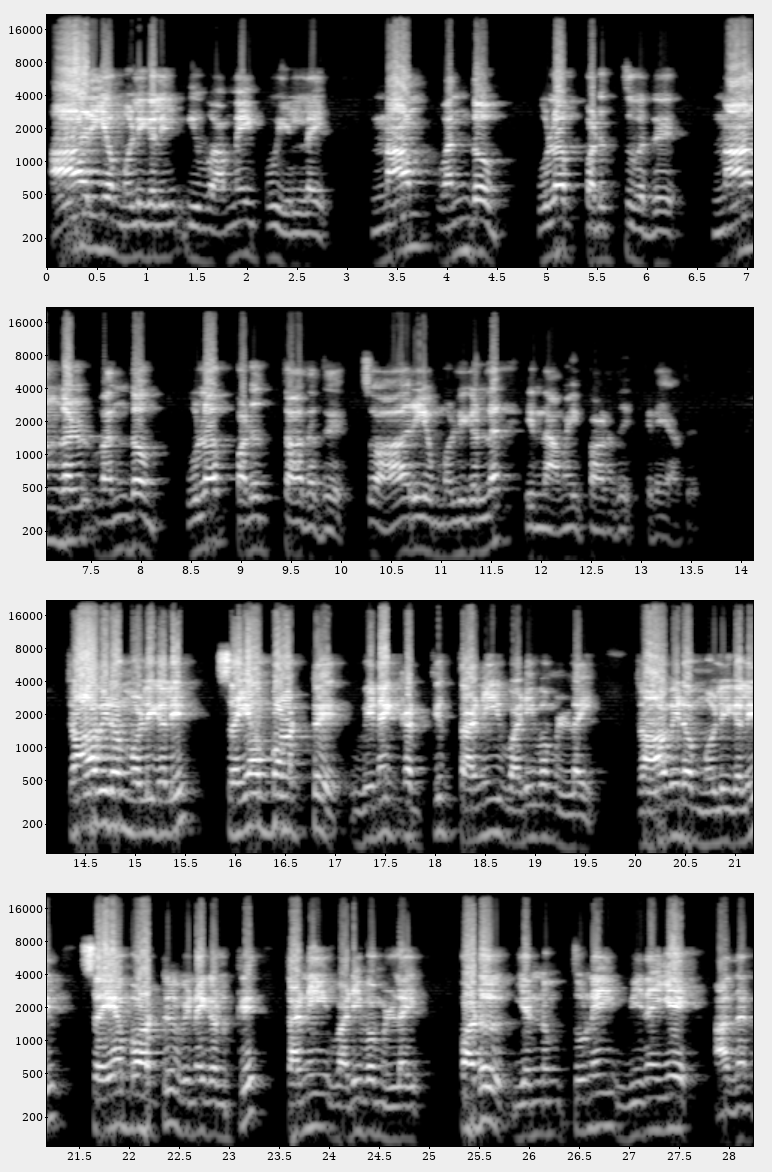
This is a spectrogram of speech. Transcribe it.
ஆரிய மொழிகளில் இவ் அமைப்பு இல்லை. நாம் வந்தோம் உளப்படுத்துவது. நாங்கள் வந்தோம் உளப்படுத்தாதது. சோ ஆரிய மொழிகள்ல இந்த அமைப்பானது கிடையாது. திராவிட மொழிகளில் செயற்பாட்டு வினைக்கற்கு தனி வடிவம் இல்லை. திராவிட மொழிகளில் செயற்பாட்டு வினைகளுக்கு தனி வடிவம் இல்லை. படு என்னும் துணை வினையே அதன்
